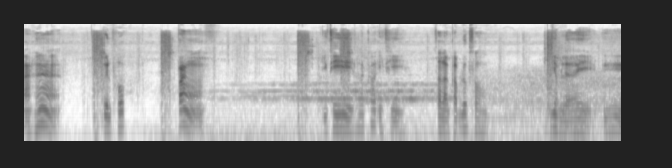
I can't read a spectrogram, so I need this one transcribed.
อ่าฮะปืนพก ปั้ง อีกทีแล้วก็อีกทีสลับกับลูกซองเยี่ยมเลย อือ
